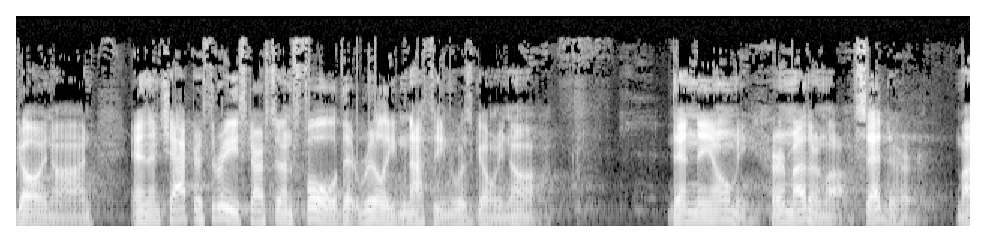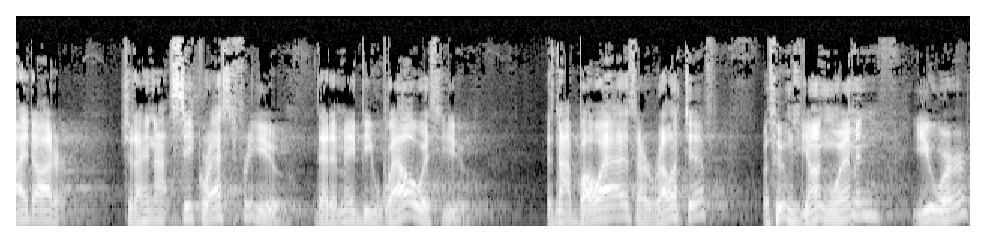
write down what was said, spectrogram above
going on. And then chapter 3 starts to unfold that really nothing was going on. Then Naomi, her mother in law, said to her, My daughter, should I not seek rest for you, that it may be well with you? Is not Boaz our relative, with whose young women you were?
